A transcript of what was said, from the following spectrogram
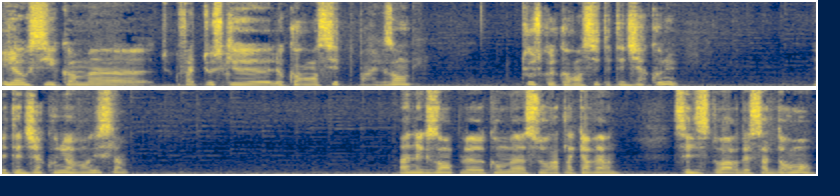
Il y a aussi comme euh, en fait tout ce que le Coran cite par exemple, tout ce que le Coran cite était déjà connu. Était déjà connu avant l'islam. Un exemple comme euh, Surat la caverne, c'est l'histoire des Sad dormants.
